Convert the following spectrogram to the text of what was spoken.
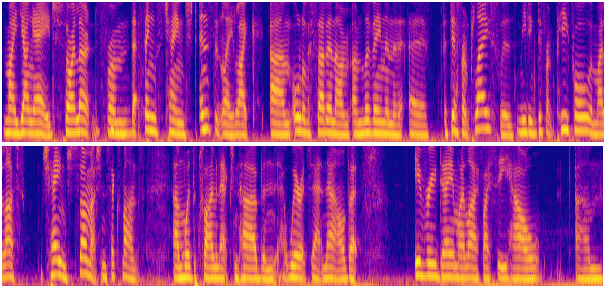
my young age. So I learned from that things changed instantly. Like um, all of a sudden, I'm I'm living in a, a, a, different place with meeting different people, and my life's changed so much in six months um, with the Climate Action Hub and where it's at now. That every day in my life, I see how um,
